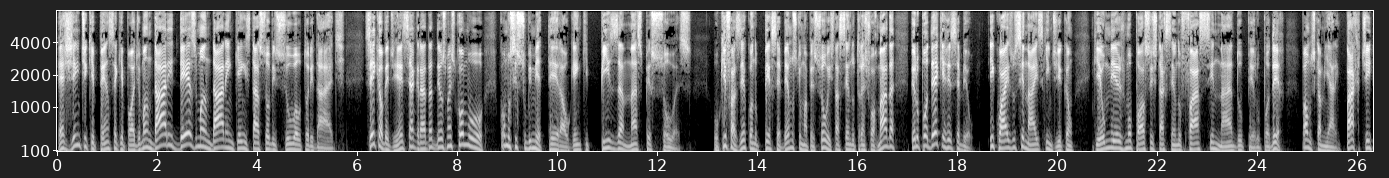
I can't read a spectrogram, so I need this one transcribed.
É gente que pensa que pode mandar e desmandar em quem está sob sua autoridade. Sei que a obediência agrada a Deus, mas como como se submeter a alguém que pisa nas pessoas? O que fazer quando percebemos que uma pessoa está sendo transformada pelo poder que recebeu? E quais os sinais que indicam que eu mesmo posso estar sendo fascinado pelo poder? Vamos caminhar em parte,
